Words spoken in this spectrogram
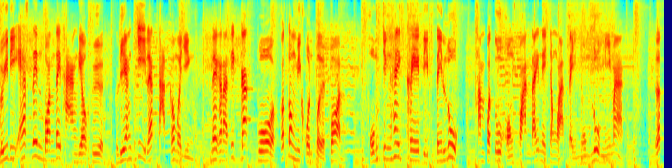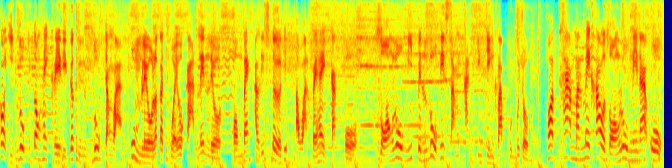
ลุยดีแอสเล่นบอลได้ทางเดียวคือ เลี้ยงจี้และตัดเข้ามายิง ในขณะที่กักโปก็ต้องมีคนเปิดป้อน ผมจึงให้เครดิตในลูกทำประตูของฟานได้ในจังหวะเตะมุมลูกนี้มาก แล้วก็อีกลูกที่ต้องให้เครดิตก็คือลูกจังหวะพุ่มเร็วแล้วก็ฉวยโอกาสเล่นเร็ว ของแบ็กอลิสเตอร์ที่ตวัดไปให้กักโปสองลูกนี้เป็นลูกที่สำคัญจริง ๆ ครับคุณผู้ชม เพราะถ้ามันไม่เข้าสองลูกนี้นะ โอ้โห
